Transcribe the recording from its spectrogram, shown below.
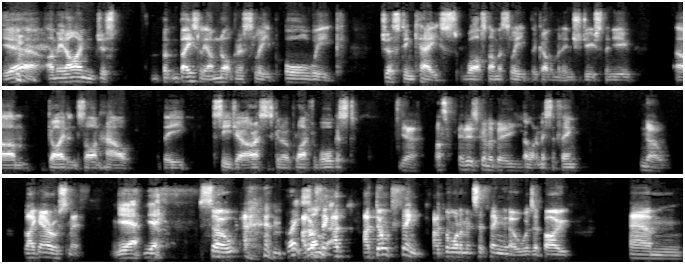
Yeah, I mean, I'm just, but basically, I'm not going to sleep all week just in case, whilst I'm asleep, the government introduced the new um, guidance on how the CJRS is going to apply from August. Yeah, that's it. Is going to be Don't want to miss a thing. no, like Aerosmith. Yeah, yeah. So um, Great I don't song, think I, I don't think I don't want to miss a thing though was about um,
